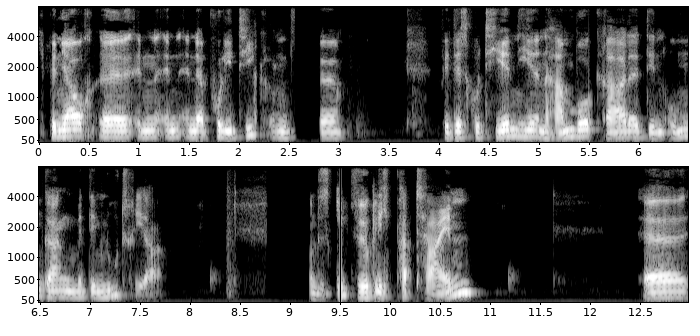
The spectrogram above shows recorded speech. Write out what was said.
ich bin ja auch äh, in, in, in der Politik und äh, wir diskutieren hier in Hamburg gerade den Umgang mit dem Nutria. Und es gibt wirklich Parteien, äh,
